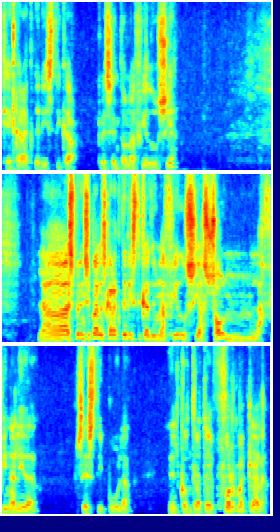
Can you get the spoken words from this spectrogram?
¿Qué característica presenta una fiducia? Las principales características de una fiducia son la finalidad, se estipula en el contrato de forma clara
